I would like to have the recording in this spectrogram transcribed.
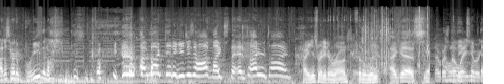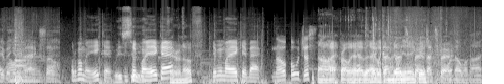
I just heard him breathing on me, bro. I'm not kidding. He just hot mics the entire time. Are you guys ready to run for the loot? I guess. There was Oh, no way you took were the- giving oh it back, so. What about my AK? We you see. took my AK? Fair enough. Give me my AK back. No, just. No, I probably have it. I have like a That- million that's fair, AKs. That's fair. L9.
